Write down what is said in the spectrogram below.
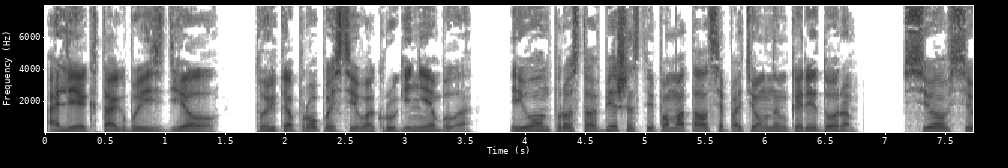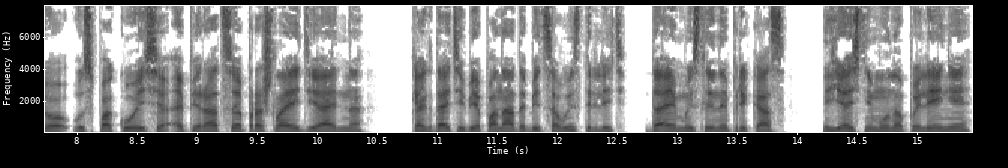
Олег так бы и сделал, только пропасти в округе не было. И он просто в бешенстве помотался по темным коридорам. «Все, все, успокойся, операция прошла идеально. Когда тебе понадобится выстрелить, дай мысленный приказ. Я сниму напыление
